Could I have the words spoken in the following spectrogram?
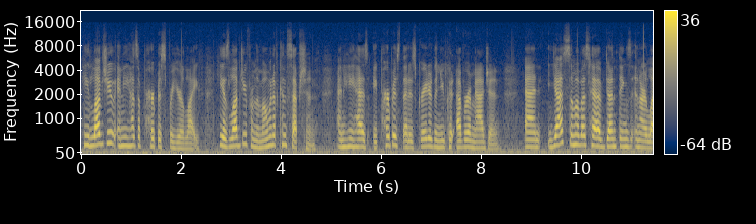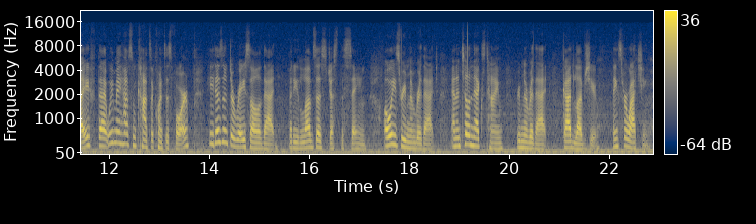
He loves you and He has a purpose for your life. He has loved you from the moment of conception, and He has a purpose that is greater than you could ever imagine. And yes, some of us have done things in our life that we may have some consequences for. He doesn't erase all of that, but He loves us just the same. Always remember that. And until next time, remember that God loves you. Thanks for watching.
